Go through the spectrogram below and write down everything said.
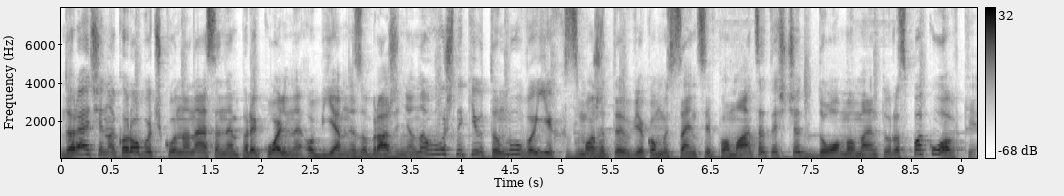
До речі, на коробочку нанесене прикольне об'ємне зображення навушників, тому ви їх зможете в якомусь сенсі помацати ще до моменту розпаковки.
